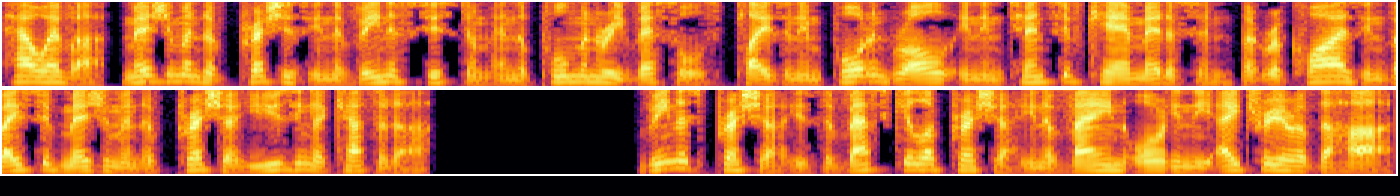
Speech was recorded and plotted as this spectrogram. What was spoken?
However, measurement of pressures in the venous system and the pulmonary vessels plays an important role in intensive care medicine but requires invasive measurement of pressure using a catheter. Venous pressure is the vascular pressure in a vein or in the atria of the heart.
